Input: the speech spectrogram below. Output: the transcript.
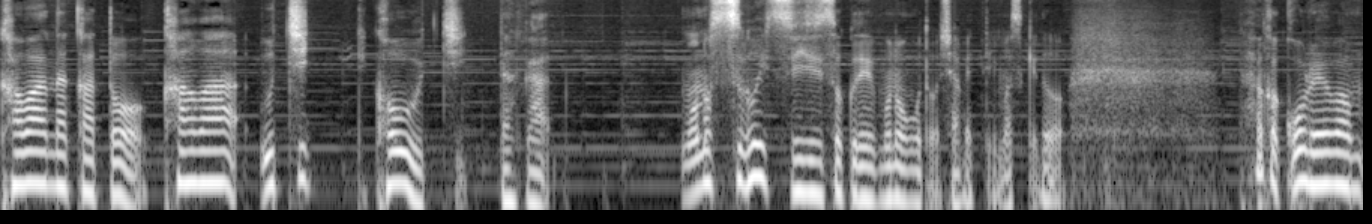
川中と川内って、小内、なんか、ものすごい推測で物事を喋っていますけど、なんかこれは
